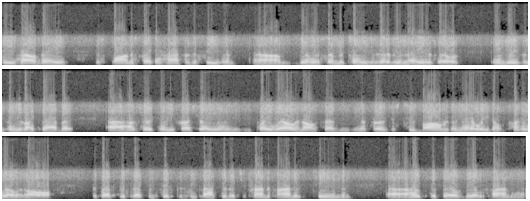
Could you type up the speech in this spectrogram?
see how they respond the second half of the season, um, dealing with some of the changes that have been made as well as injuries and things like that. But uh, I'm sure it can be frustrating when you play well and all of a sudden you know throw just two bombs in there where you don't play well at all. But that's just that consistency factor that you're trying to find as a team and uh, I hope that they'll be able to find that.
